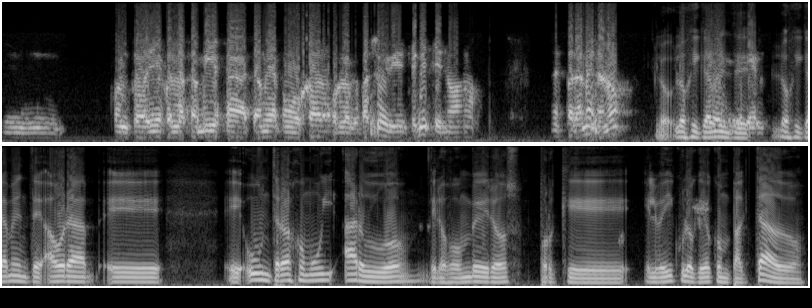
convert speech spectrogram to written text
mm, con todavía con la familia, está, está muy acongojada por lo que pasó, evidentemente, no, no, es para menos, ¿no? Lógicamente, eh, lógicamente. Ahora, eh, eh, hubo un trabajo muy arduo de los bomberos porque el vehículo quedó compactado.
